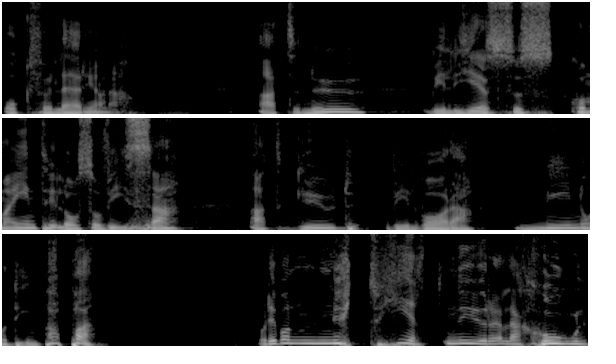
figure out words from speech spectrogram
och för lärjarna. Att nu vill Jesus komma in till oss och visa att Gud vill vara min och din pappa. Och Det var en nytt, helt ny relation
